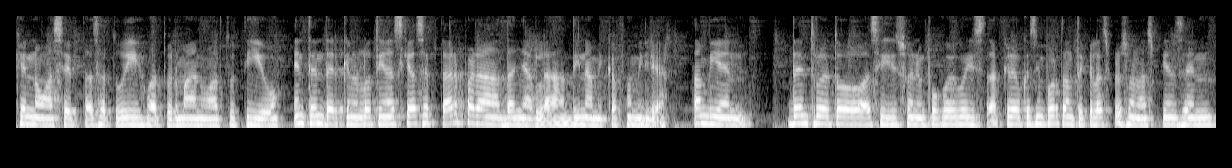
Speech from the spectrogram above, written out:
que no aceptas a tu hijo, a tu hermano, a tu tío, entender que no lo tienes que aceptar para dañar la dinámica familiar. También dentro de todo, así suena un poco egoísta, creo que es importante que las personas piensen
